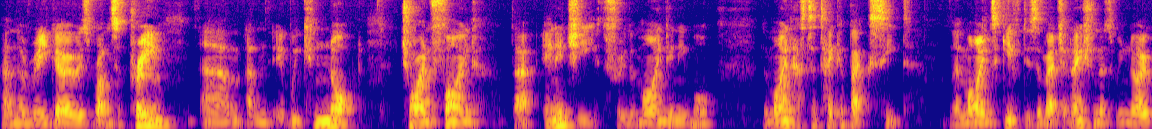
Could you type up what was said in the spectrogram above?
and the ego is run supreme. Um, and it, we cannot try and find that energy through the mind anymore. The mind has to take a back seat. The mind's gift is imagination, as we know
